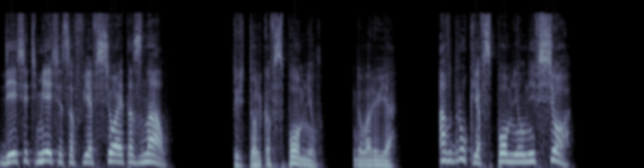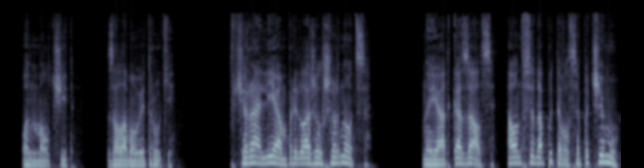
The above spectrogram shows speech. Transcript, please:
Десять месяцев я все это знал. Ты только вспомнил, говорю я. А вдруг я вспомнил не все? Он молчит, заламывает руки. Вчера Лиам предложил ширнуться. Но я отказался, а он все допытывался, почему.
